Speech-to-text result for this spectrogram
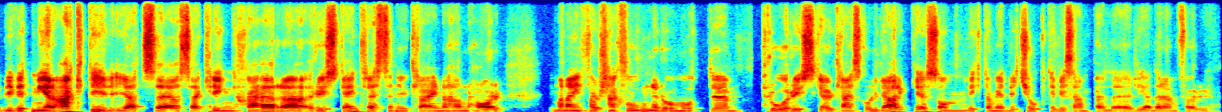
blivit mer aktiv i att så, så här, kringskära ryska intressen i Ukraina. Han har, man har infört sanktioner då mot eh, proryska ukrainska oligarker som Viktor Medvedchuk till exempel, eh, ledaren för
